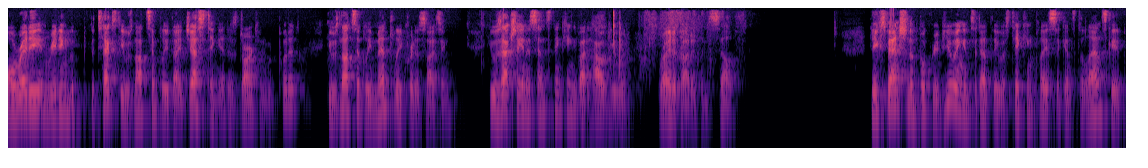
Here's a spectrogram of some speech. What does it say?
Already in reading the, the text, he was not simply digesting it, as Darnton would put it. He was not simply mentally criticizing. He was actually, in a sense, thinking about how he would write about it himself. The expansion of book reviewing, incidentally, was taking place against a landscape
